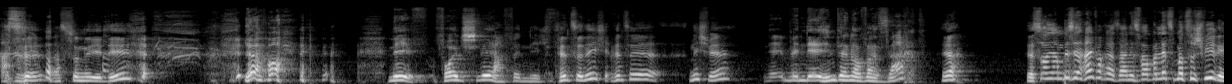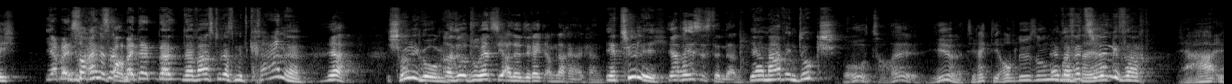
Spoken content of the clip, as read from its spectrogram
Hast du, hast du schon eine Idee? Ja, aber, nee, voll schwer, finde ich. Findest du nicht? Findest du nicht schwer? Wenn der hinterher noch was sagt. Ja. Das soll ja ein bisschen einfacher sein. Es war beim letzten Mal zu schwierig. Ja, aber, Ist doch angekommen. aber da, da, da warst du das mit Krane. Ja. Entschuldigung. Also du hättest die alle direkt am Lachen erkannt. Ja, Natürlich. Ja, wer ist es denn dann? Ja, Marvin Duksch. Oh, toll. Hier, direkt die Auflösung. Äh, was hättest du denn gesagt? Ja, ich,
